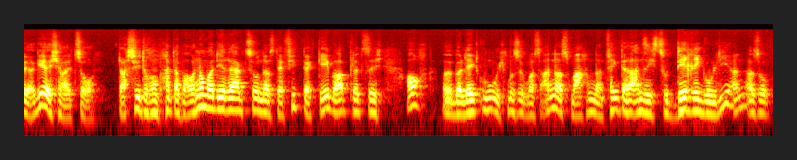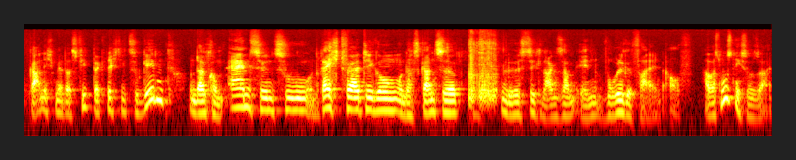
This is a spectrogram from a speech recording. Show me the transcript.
reagiere ich halt so. Das wiederum hat aber auch nochmal die Reaktion, dass der Feedbackgeber plötzlich auch überlegt, oh, ich muss irgendwas anders machen. Dann fängt er an, sich zu deregulieren, also gar nicht mehr das Feedback richtig zu geben. Und dann kommen Ams hinzu und Rechtfertigung und das Ganze löst sich langsam in Wohlgefallen auf. Aber es muss nicht so sein.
